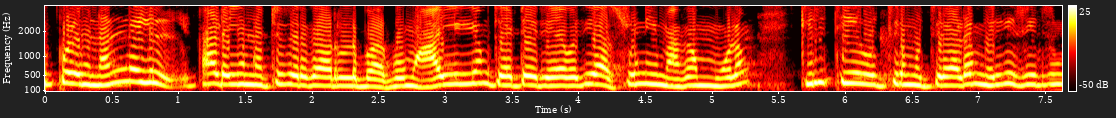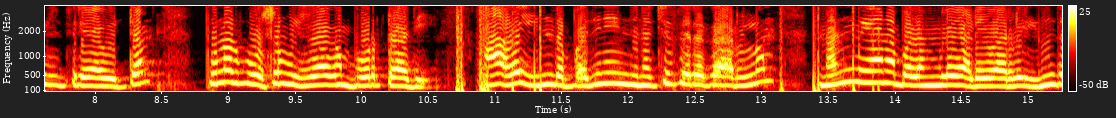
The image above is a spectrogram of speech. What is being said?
இப்பொழுது நன்மைகள் அடையும் நட்சத்திரக்காரர்கள் பார்ப்போம். ஆயில்யம் கேட்டை ரேவதி அஸ்வினி மகம் மூலம் கிருத்திய உத்திரம் உத்திராடம் மிருகசீர்த்தம் சித்திரையாவிட்டம் புனர்பூசம் விசாகம் புரட்டாதி. ஆக இந்த பதினைந்து நட்சத்திரக்காரர்களும் நன்மையான பலன்களை அடைவார்கள். இந்த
